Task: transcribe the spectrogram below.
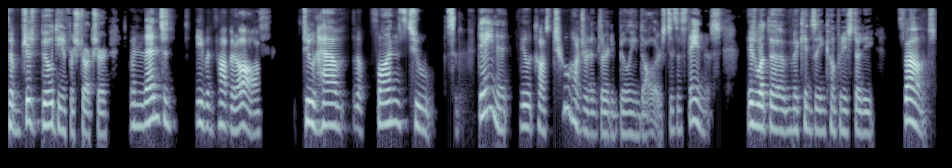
to just build the infrastructure, and then to even top it off, to have the funds to sustain it, it would cost two hundred and thirty billion dollars to sustain this. Is what the McKinsey and Company study found.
